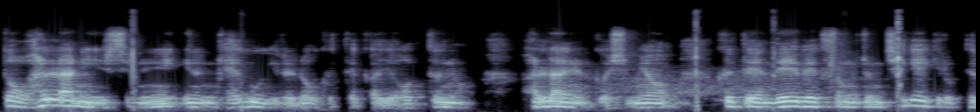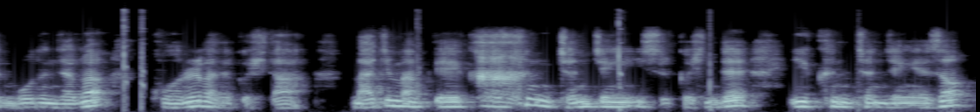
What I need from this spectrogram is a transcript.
또 환란이 있으니 이는 개국 이래로 그때까지 없던 환란일 것이며 그때 내 백성 중 책에 기록된 모든 자가 구원을 받을 것이다. 마지막 때에 큰 전쟁이 있을 것인데 이 큰 전쟁에서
